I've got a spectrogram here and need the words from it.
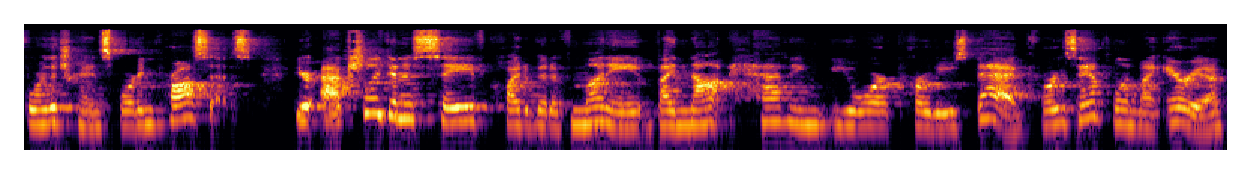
for the transporting process. You're actually going to save quite a bit of money by not having your produce bagged. For example, in my area,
